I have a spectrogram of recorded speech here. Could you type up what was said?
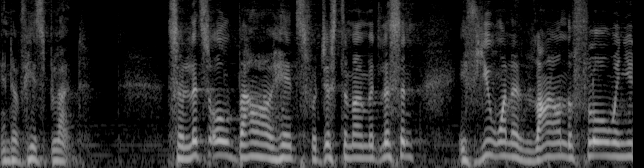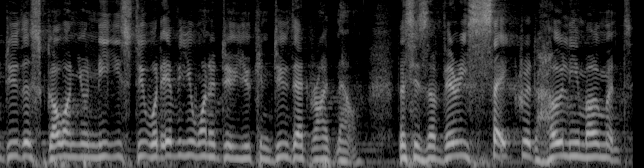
and of His blood. So let's all bow our heads for just a moment. Listen, if you want to lie on the floor when you do this, go on your knees, do whatever you want to do, you can do that right now. This is a very sacred, holy moment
